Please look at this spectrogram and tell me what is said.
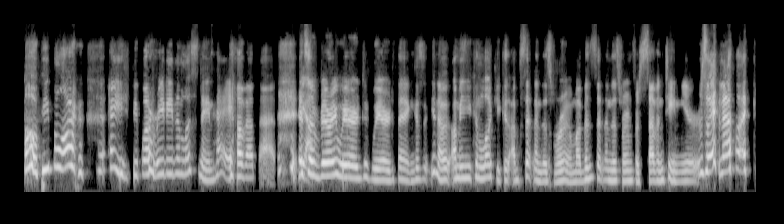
oh, people are hey, people are reading and listening. Hey, how about that? It's Yeah. a very weird, weird thing. Cause you know, I mean, you can look, you can I'm sitting in this room. I've been sitting in this room for 17 years, you know, like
